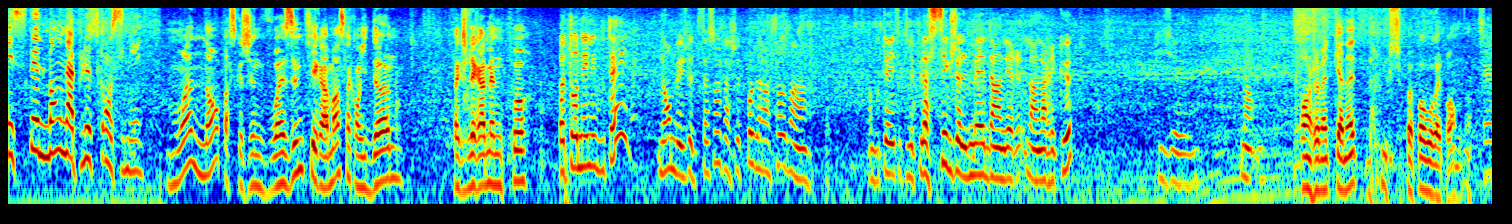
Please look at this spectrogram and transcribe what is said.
inciter le monde à plus consigner. Moi, non, parce que j'ai une voisine qui ramasse, fait qu'on y donne. Fait que je les ramène pas. Retourner les bouteilles? Non, mais de toute façon, je n'achète pas grand-chose en, bouteille. Fait que le plastique, je le mets dans, dans la récup. Puis, je... non, ne prends jamais de canette, donc je peux pas vous répondre. Euh,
